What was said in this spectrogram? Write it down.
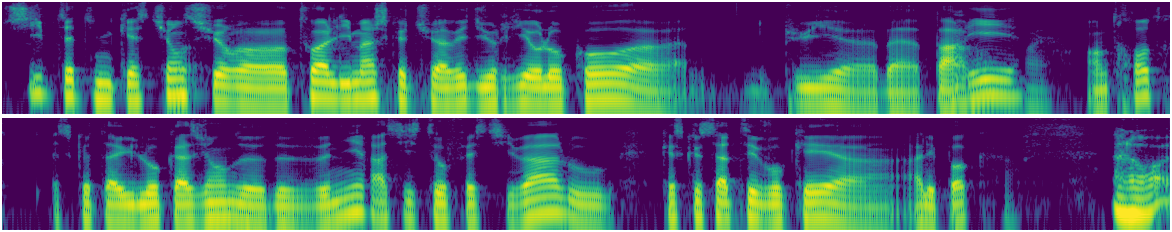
Si, peut-être une question sur euh, toi, l'image que tu avais du Rio Loco euh, depuis euh, bah, Paris, ouais. entre autres. Est-ce que tu as eu l'occasion de, de venir assister au festival ou qu'est-ce que ça t'évoquait euh, à l'époque? Alors,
